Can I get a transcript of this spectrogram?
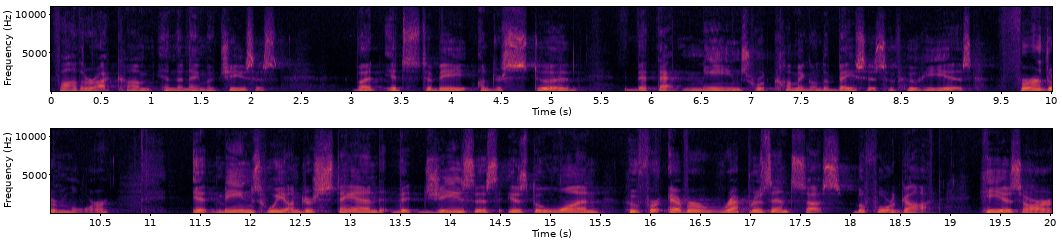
Father, I come in the name of Jesus but it's to be understood that that means we're coming on the basis of who he is. Furthermore, it means we understand that Jesus is the one who forever represents us before God. He is our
